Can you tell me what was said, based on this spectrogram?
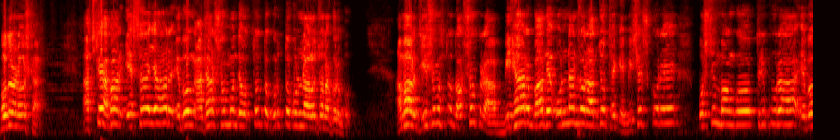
বন্ধুরা, নমস্কার। আজকে আবার এসআইআর এবং আধার সম্বন্ধে অত্যন্ত গুরুত্বপূর্ণ আলোচনা করব। আমার যে সমস্ত দর্শকরা বিহার বাদে অন্যান্য রাজ্য থেকে, বিশেষ করে পশ্চিমবঙ্গ, ত্রিপুরা এবং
